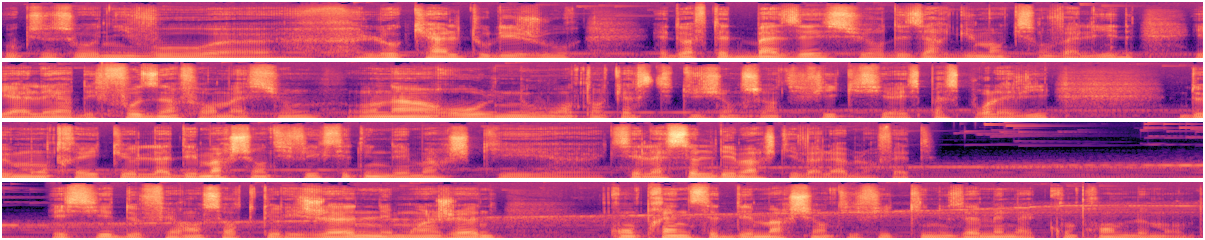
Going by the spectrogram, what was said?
ou que ce soit au niveau euh, local tous les jours, elles doivent être basées sur des arguments qui sont valides. Et à l'ère des fausses informations, on a un rôle, nous, en tant qu'institution scientifique, ici à Espace pour la vie, de montrer que la démarche scientifique, c'est une démarche qui est, euh, c'est la seule démarche qui est valable en fait. Essayer de faire en sorte que les jeunes, les moins jeunes, comprennent cette démarche scientifique qui nous amène à comprendre le monde.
